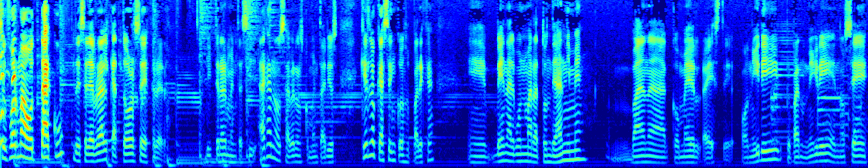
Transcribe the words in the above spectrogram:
su forma otaku de celebrar el 14 de febrero? Literalmente así. Háganos saber en los comentarios qué es lo que hacen con su pareja. Eh, ¿Ven algún maratón de anime? ¿Van a comer este oniri? ¿Preparan oniri? No sé,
